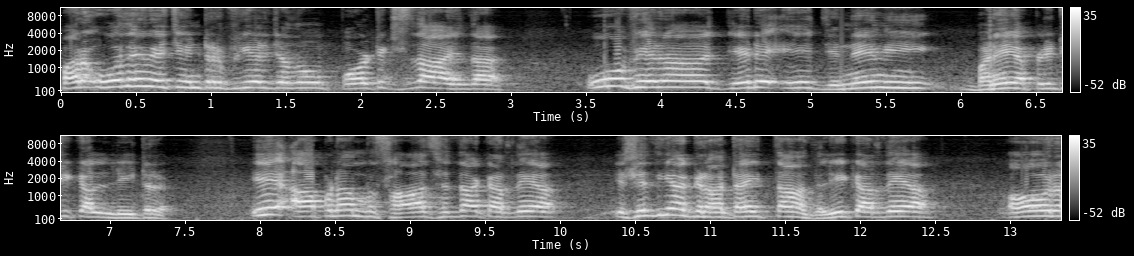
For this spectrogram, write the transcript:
ਪਰ ਉਹਦੇ ਵਿੱਚ ਇੰਟਰਫੀਅਰ ਜਦੋਂ ਪੋਲਿਟਿਕਸ ਦਾ ਆ ਜਾਂਦਾ, ਉਹ ਫਿਰ ਜਿਹੜੇ ਇਹ ਜਿੰਨੇ ਵੀ ਬਣੇ ਆ ਪੋਲੀਟੀਕਲ ਲੀਡਰ ਇਹ ਆਪਣਾ ਮਸਾਜ ਸਿੱਧਾ ਕਰਦੇ ਆ, ਇਹ ਸਿੱਧੀਆਂ ਗ੍ਰਾਂਟਾਂ ਦੀ ਧਾਂਦਲੀ ਕਰਦੇ ਆ ਔਰ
